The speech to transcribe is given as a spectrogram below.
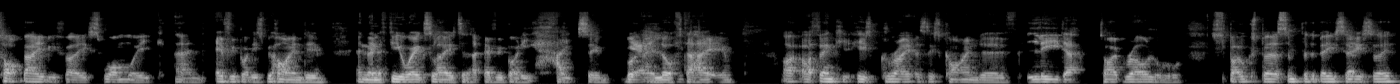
top baby face one week and everybody's behind him, and then a few weeks later everybody hates him, but yeah. they love to hate him. I, I, think he's great as this kind of leader type role or spokesperson for the BCC.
